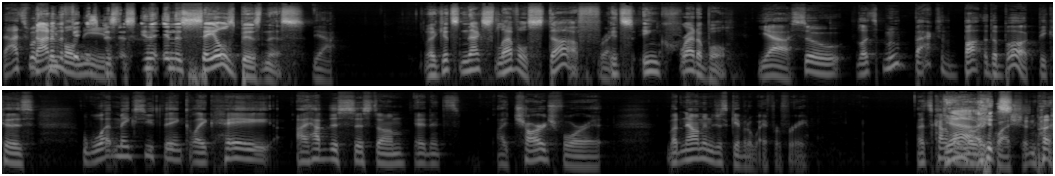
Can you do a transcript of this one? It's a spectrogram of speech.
That's what Not in the fitness need. business, in, the- in the sales business. Yeah. Like it's next level stuff. Right. It's incredible. Yeah. So let's move back to the, bu- the book because what makes you think like, hey, I have this system and it's I charge for it, but now I'm going to just give it away for free. That's kind of Yeah, a loaded question, but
